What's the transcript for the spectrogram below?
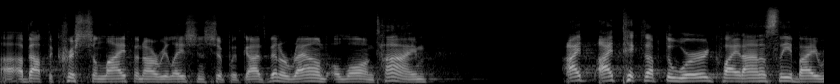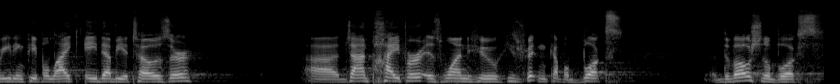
uh, about the Christian life and our relationship with God. It's been around a long time. I, I picked up the word, quite honestly, by reading people like A.W. Tozer. Uh, John Piper is one who, he's written a couple books devotional books,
